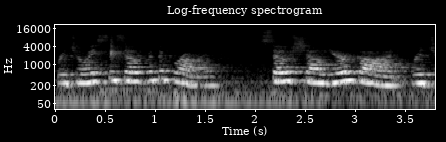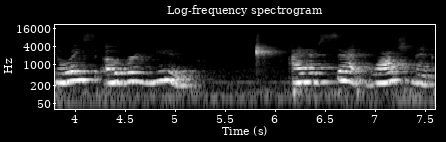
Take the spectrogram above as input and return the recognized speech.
rejoices over the bride, so shall your God rejoice over you. I have set watchmen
